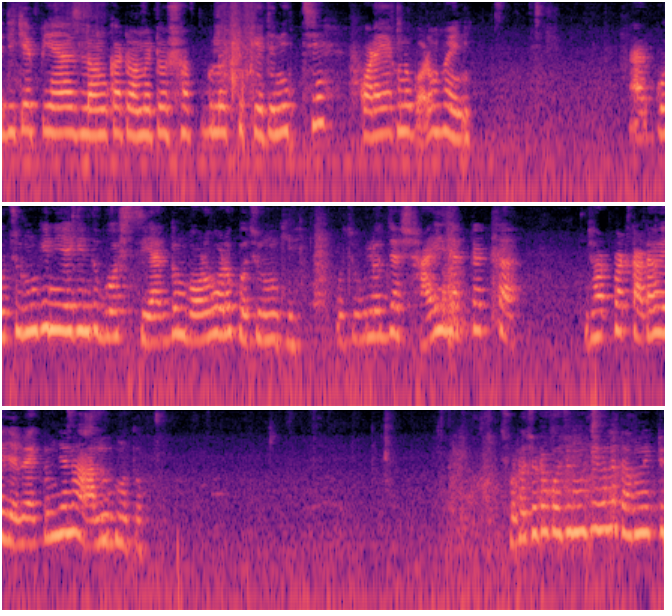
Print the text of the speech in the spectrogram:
এদিকে পেঁয়াজ, লঙ্কা, টমেটো সবগুলো একটু কেটে নিচ্ছি। কড়াই এখনও গরম হয়নি। আর কচুরমুখী নিয়ে কিন্তু বসছি, একদম বড় বড় কচুরমুখী। কচুগুলোর যা সাইজ একটা একটা, ঝটপট কাটা হয়ে যাবে, একদম যেন আলুর মতো। ছোট ছোট কচুরমুখী হলে তখন একটু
